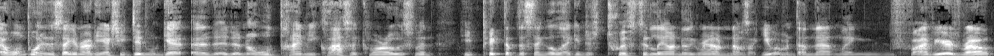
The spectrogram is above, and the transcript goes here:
at one point in the second round, he actually did get a, an old timey classic Kamaru Usman. He picked up the single leg and just twisted Leon to the ground. And I was like, you haven't done that in like five years, bro.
